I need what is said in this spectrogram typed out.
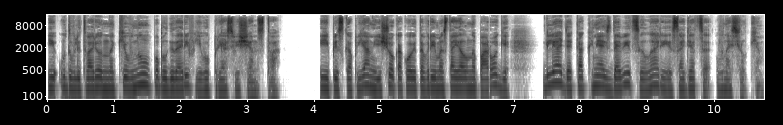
и удовлетворенно кивнул, поблагодарив его преосвященство. Епископ Ян еще какое-то время стоял на пороге, глядя, как князь Давид и Ларии садятся в носилки.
